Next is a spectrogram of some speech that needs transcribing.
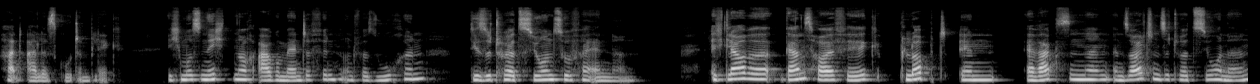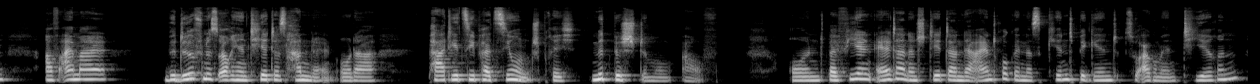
hat alles gut im Blick. Ich muss nicht noch Argumente finden und versuchen, die Situation zu verändern. Ich glaube, ganz häufig ploppt in Erwachsenen in solchen Situationen auf einmal bedürfnisorientiertes Handeln oder Partizipation, sprich Mitbestimmung auf. Und bei vielen Eltern entsteht dann der Eindruck, wenn das Kind beginnt zu argumentieren,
